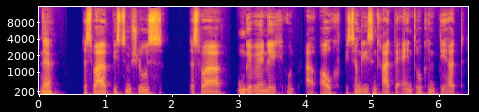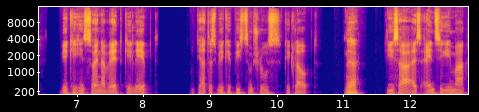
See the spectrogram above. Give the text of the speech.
Ja. Das war bis zum Schluss, das war ungewöhnlich und auch bis zu einem gewissen Grad beeindruckend. Die hat wirklich in so einer Welt gelebt und die hat das wirklich bis zum Schluss geglaubt. Ja. Die ist als einzige immer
